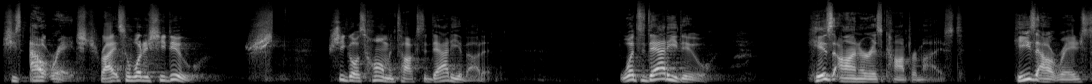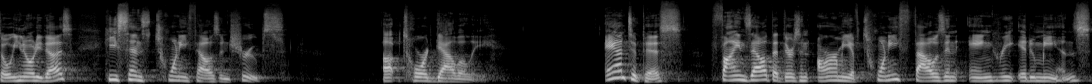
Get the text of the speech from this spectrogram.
She's outraged, right? So what does she do? She goes home and talks to daddy about it. What's daddy do? His honor is compromised. He's outraged. So you know what he does? He sends 20,000 troops up toward Galilee. Antipas finds out that there's an army of 20,000 angry Idumeans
